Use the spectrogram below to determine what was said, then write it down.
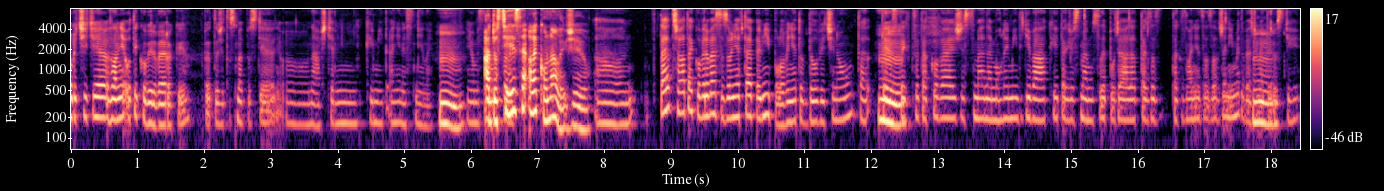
Určitě hlavně o ty covidové roky, protože to jsme prostě o, návštěvníky mít ani nesměli. Hmm. Jo, a dostihy se ale konaly, že jo? Uh, té třeba té covidové sezóně, v té první polovině to bylo většinou ta, ty hmm. restrikce takové, že jsme nemohli mít diváky, takže jsme museli pořádat tak za, takzvaně za zavřenými dveřmi hmm. ty dostihy,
